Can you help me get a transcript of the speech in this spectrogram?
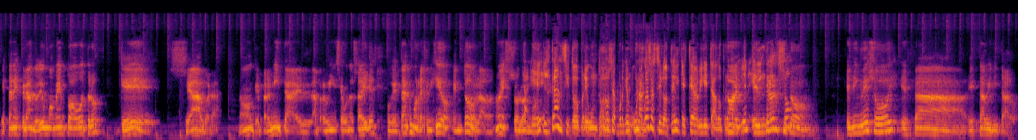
están esperando de un momento a otro que se abra que permita la provincia de Buenos Aires, porque está como restringido en todos lados, no es solo... El, tránsito, pregunto, ¿no? O sea, porque una cosa es el hotel que esté habilitado, pero también el, ingreso... Tránsito, el ingreso hoy está, está habilitado.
